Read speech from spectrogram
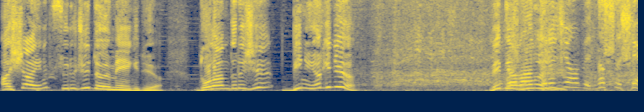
aşağı inip sürücüyü dövmeye gidiyor. Dolandırıcı biniyor gidiyor. Ve biz bunu Dolandırıcı abi nasıl şey?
